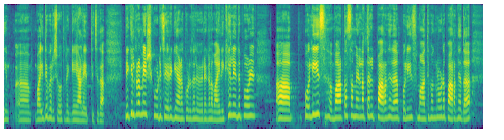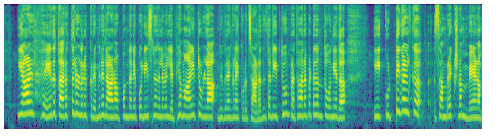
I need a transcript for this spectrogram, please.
ഈ വൈദ്യപരിശോധനയ്ക്ക് ഇയാളെ എത്തിച്ചത്. നിഖിൽ പ്രമേഷ് കൂടി ചേരുകയാണ് കൂടുതൽ വിവരങ്ങളുമായി. നിഖിൽ ഇതിപ്പോൾ പോലീസ് വാർത്താ സമ്മേളനത്തിൽ പറഞ്ഞത് പോലീസ് മാധ്യമങ്ങളോട് പറഞ്ഞത് ഇയാൾ ഏത് തരത്തിലുള്ളൊരു ക്രിമിനലാണ് ഒപ്പം തന്നെ പോലീസിന് നിലവിൽ ലഭ്യമായിട്ടുള്ള വിവരങ്ങളെക്കുറിച്ചാണ്. അതിൽ തന്നെ ഏറ്റവും പ്രധാനപ്പെട്ടതെന്ന് തോന്നിയത് ഈ കുട്ടികൾക്ക് സംരക്ഷണം വേണം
